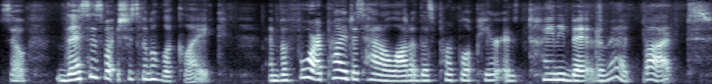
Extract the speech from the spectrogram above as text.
So this is what she's going to look like. And before, I probably just had a lot of this purple up here and tiny bit of the red, but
